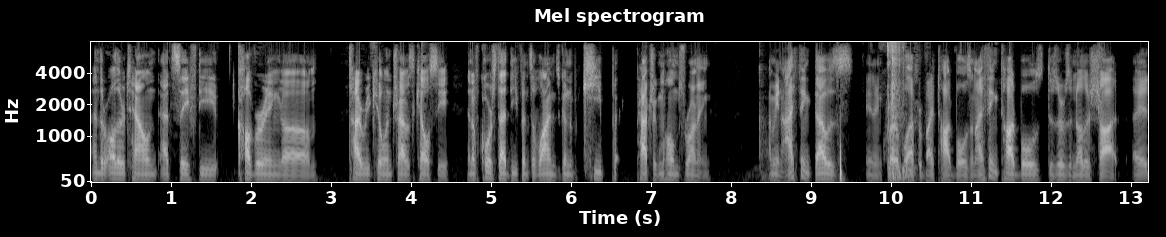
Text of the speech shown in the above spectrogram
and their other talent at safety covering um, Tyreek Hill and Travis Kelce, and of course that defensive line is going to keep Patrick Mahomes running. I mean, I think that was an incredible effort by Todd Bowles, and I think Todd Bowles deserves another shot at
